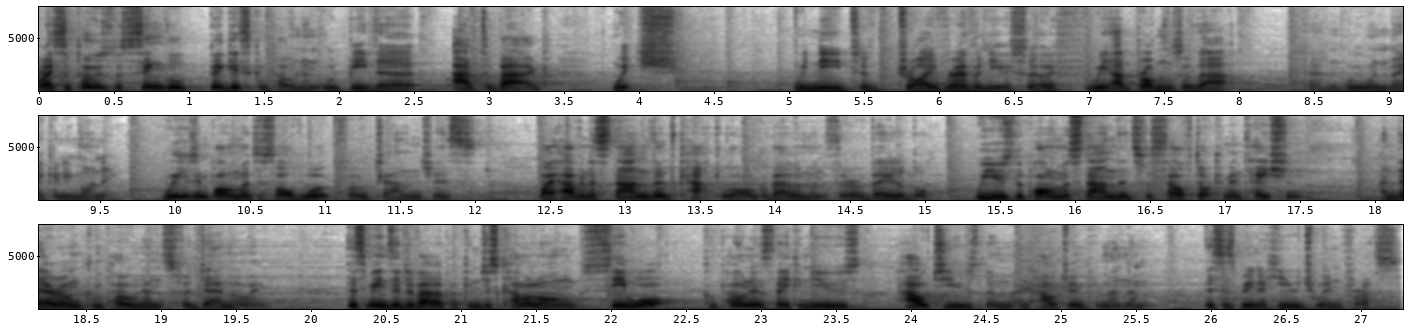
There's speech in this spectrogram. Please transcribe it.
But I suppose the single biggest component would be the add to bag, which we need to drive revenue. So if we had problems with that, then we wouldn't make any money. We're using Polymer to solve workflow challenges by having a standard catalogue of elements that are available. We use the Polymer standards for self-documentation and their own components for demoing. This means a developer can just come along, see what components they can use, how to use them, and how to implement them. This has been a huge win for us.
